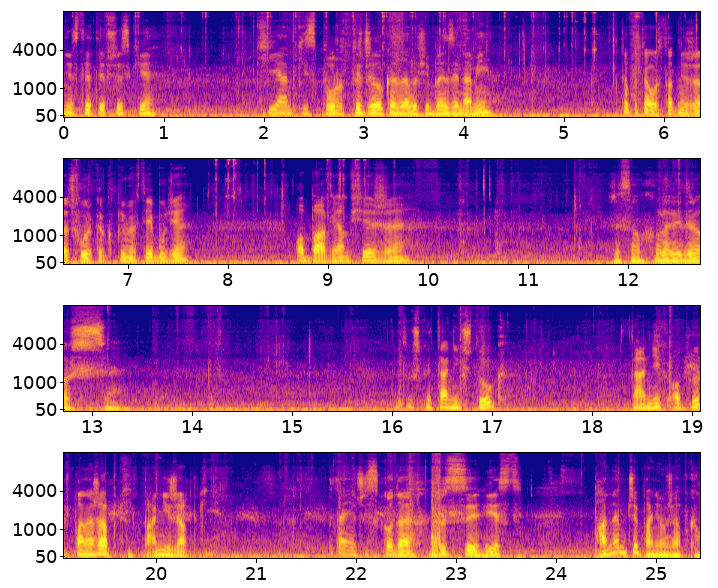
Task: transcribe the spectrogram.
Niestety wszystkie kijanki sportydże okazały się benzynami. Kto pytał ostatnio, że czwórkę kupimy w tej budzie? Obawiam się, że że są cholery droższe. To troszkę tanich sztuk. Tanik oprócz pana żabki, pani żabki. Pytanie, czy Skoda Rysy jest panem czy panią żabką?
